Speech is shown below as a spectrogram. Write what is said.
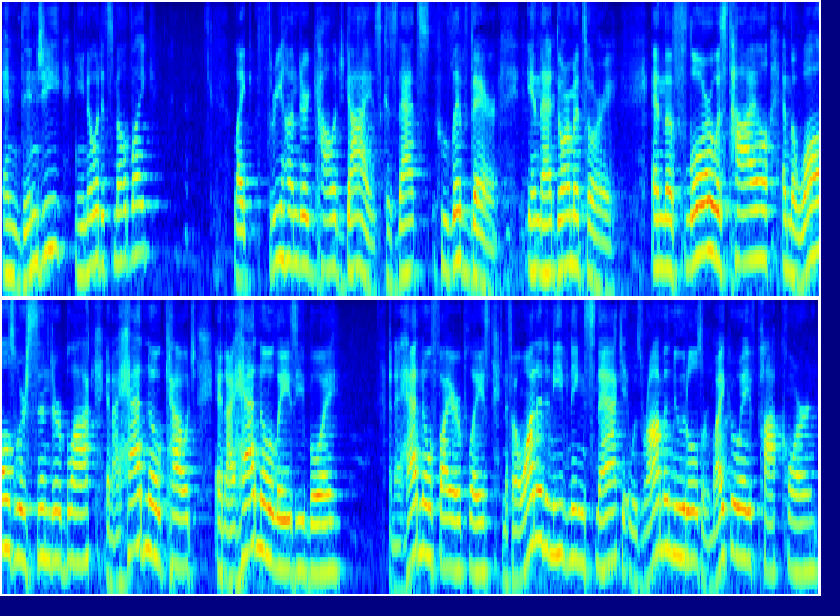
and dingy, and you know what it smelled like? like 300 college guys, because that's who lived there in that dormitory. And the floor was tile, and the walls were cinder block, and I had no couch, and I had no La-Z-Boy, and I had no fireplace. And if I wanted an evening snack, it was ramen noodles or microwave popcorn.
